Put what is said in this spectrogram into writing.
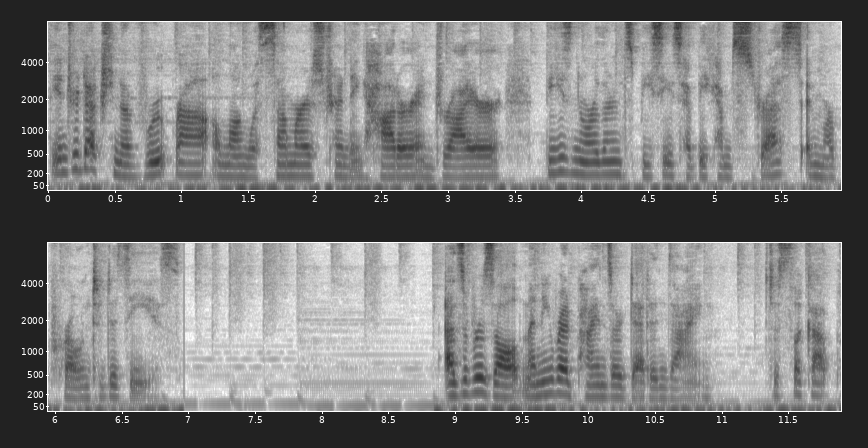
the introduction of root rot along with summers trending hotter and drier, these northern species have become stressed and more prone to disease. As a result, many red pines are dead and dying. Just look up.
